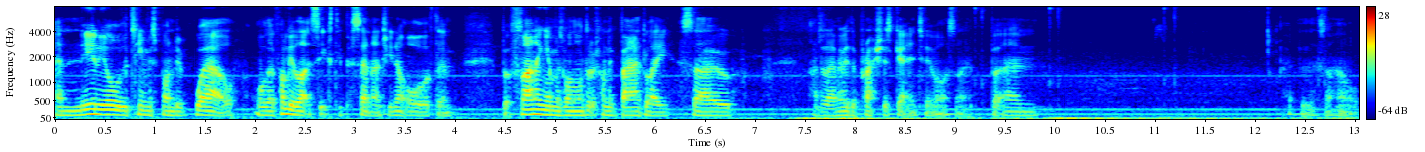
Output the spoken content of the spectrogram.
and nearly all the team responded well. Although probably like sixty percent actually, not all of them. But Flanagan was one of the ones that responded badly. So I don't know, maybe the pressure's getting to him or something. But um, hopefully this will help.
